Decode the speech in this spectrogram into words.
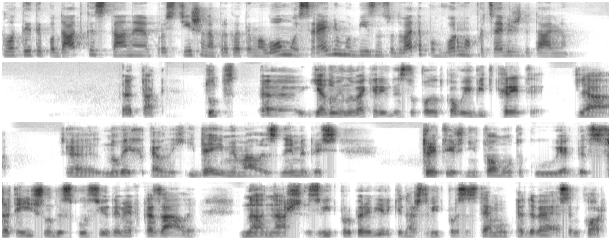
платити податки стане простіше, наприклад, і малому і середньому бізнесу? Давайте поговоримо про це більш детально. Е, Так, тут я думаю, нове керівництво податкової відкрите для нових певних ідей. Ми мали з ними десь три тижні тому таку якби стратегічну дискусію, де ми вказали на наш звіт про перевірки, наш звіт про систему ПДВ СМКОР,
